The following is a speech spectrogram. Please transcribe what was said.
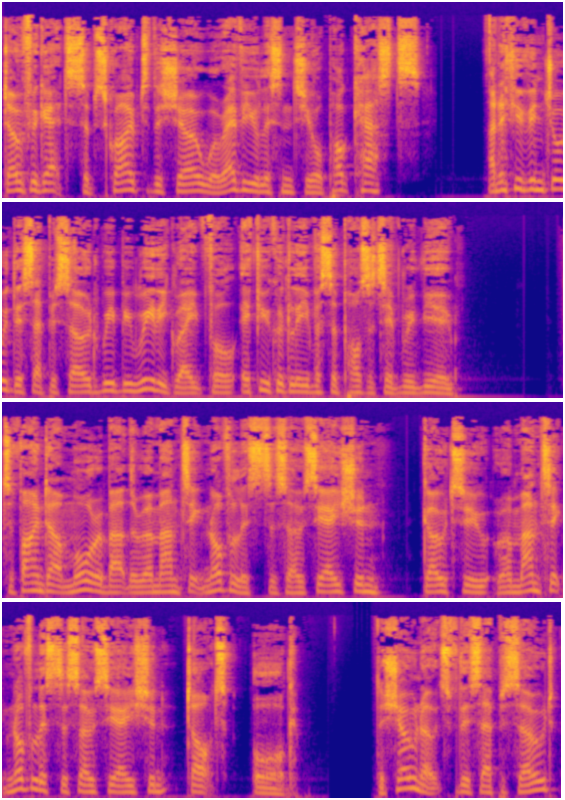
Don't forget to subscribe to the show wherever you listen to your podcasts. And if you've enjoyed this episode, we'd be really grateful if you could leave us a positive review. To find out more about the Romantic Novelists Association, go to romanticnovelistassociation.org. The show notes for this episode,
